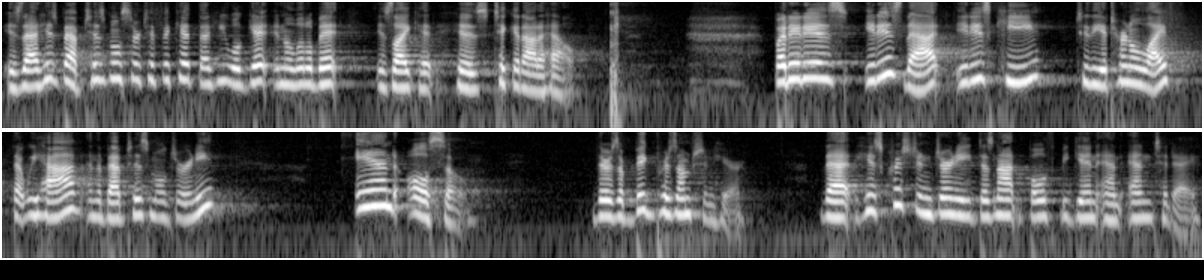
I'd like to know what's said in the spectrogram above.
is that his baptismal certificate that he will get in a little bit is like his ticket out of hell. But it is, it is that. It is key to the eternal life that we have and the baptismal journey. And also, there's a big presumption here that his Christian journey does not both begin and end today,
